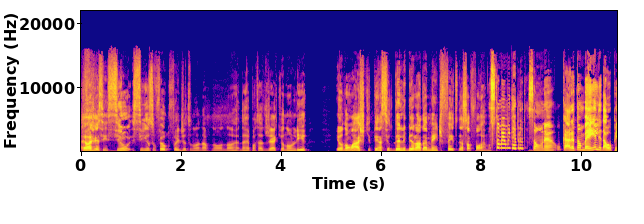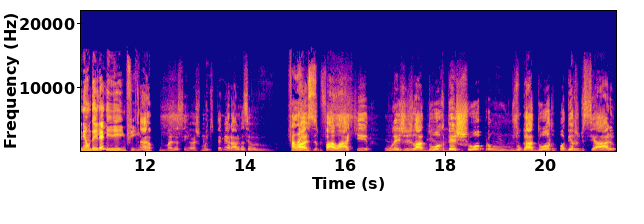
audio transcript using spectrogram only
Eu acho que assim, se, o- se isso foi o que foi dito no- na, no- na reportagem do Jack, eu não li, eu não acho que tenha sido deliberadamente feito dessa forma. Isso também é uma interpretação, né? O cara também, ele dá a opinião dele ali, enfim. É, mas assim, eu acho muito temerário você Falar faz- isso. falar que um legislador deixou para um julgador do Poder Judiciário,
